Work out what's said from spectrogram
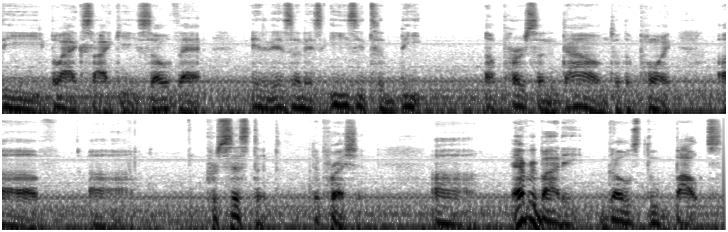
the black psyche so that it isn't as easy to beat a person down to the point of uh, persistent depression. Uh, everybody goes through bouts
